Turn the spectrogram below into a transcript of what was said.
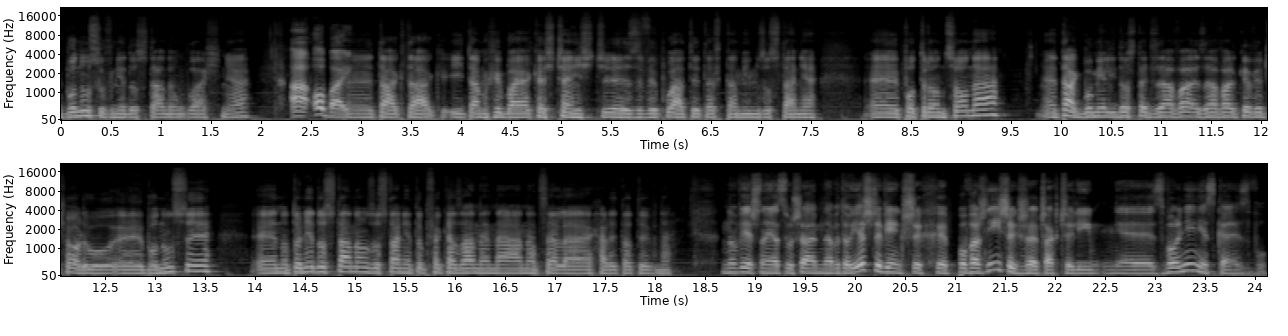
bonusów nie dostaną właśnie. A obaj, E, tak, tak. I tam chyba jakaś część e, z wypłaty też tam im zostanie potrącona. Tak, bo mieli dostać za, wa- za walkę wieczoru bonusy. No to nie dostaną, zostanie to przekazane na, na cele charytatywne. no wiesz, no ja słyszałem nawet o jeszcze większych, poważniejszych rzeczach, czyli zwolnienie z KSW.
